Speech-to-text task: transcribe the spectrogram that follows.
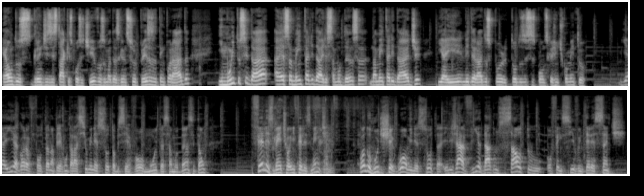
é um dos grandes destaques positivos, uma das grandes surpresas da temporada. E muito se dá a essa mentalidade, essa mudança na mentalidade, e aí liderados por todos esses pontos que a gente comentou. E aí, agora voltando à pergunta lá, se o Minnesota observou muito essa mudança, então, felizmente ou infelizmente, quando o Rudy chegou ao Minnesota, ele já havia dado um salto ofensivo interessante.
